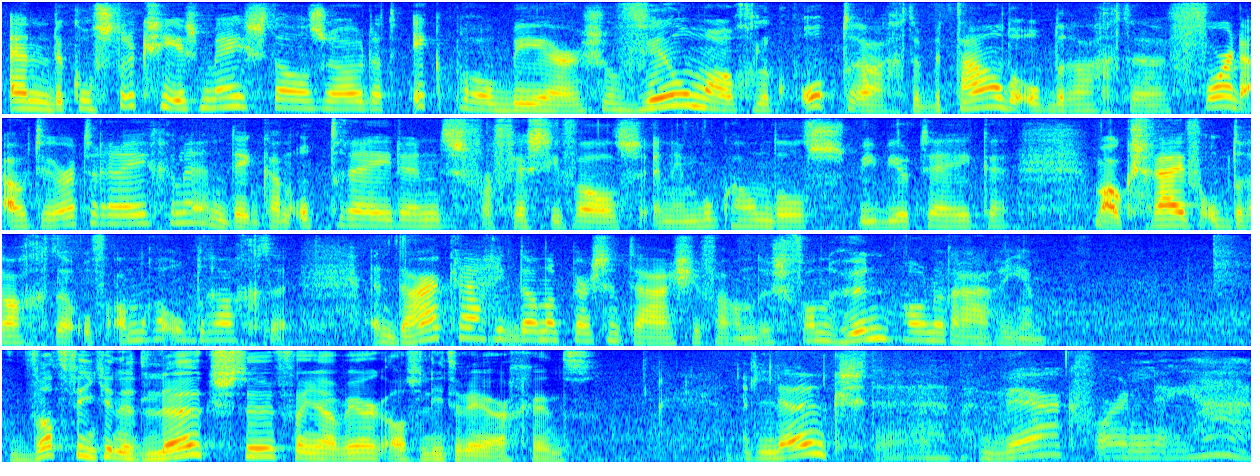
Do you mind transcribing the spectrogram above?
En de constructie is meestal zo dat ik probeer zoveel mogelijk opdrachten, betaalde opdrachten, voor de auteur te regelen. En denk aan optredens voor festivals en in boekhandels, bibliotheken, maar ook schrijfopdrachten of andere opdrachten. En daar krijg ik dan een percentage van, dus van hun honorarium. Wat vind je het leukste van jouw werk als literair agent? Het leukste werk voor een. Ja.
